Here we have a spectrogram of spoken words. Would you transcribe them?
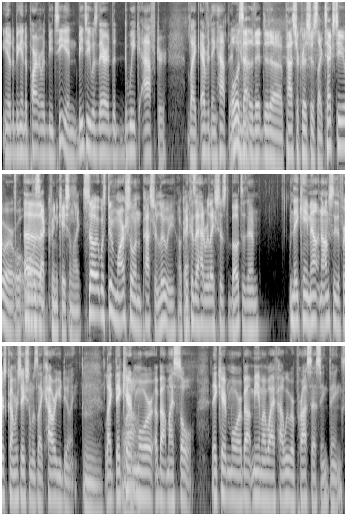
you know, to begin to partner with BT, and BT was there the week after, like everything happened. What was that? know? Did, did uh, Pastor Chris just like text you, or what was Uh, that communication like? So it was through Marshall and Pastor Louis Okay. because I had relationships with both of them. And they came out, and honestly, the first conversation was like, "How are you doing?" Like they cared Wow. more about my soul. They cared more about me and my wife, how we were processing things.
